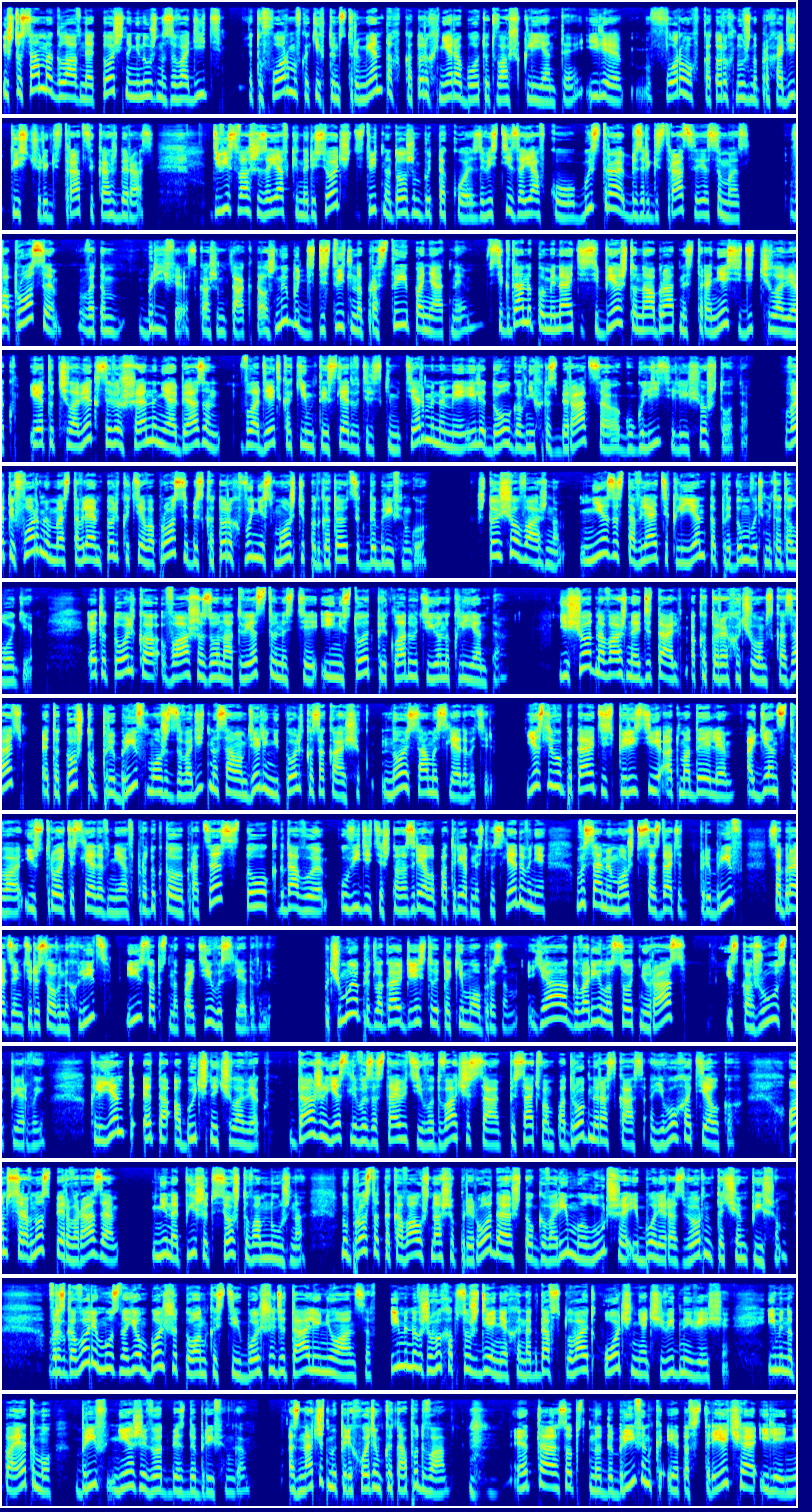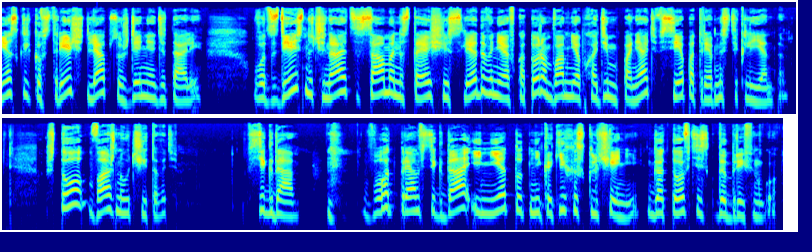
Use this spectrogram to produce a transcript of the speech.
И что самое главное, точно не нужно заводить эту форму в каких-то инструментах, в которых не работают ваши клиенты, или в форумах, в которых нужно проходить тысячу регистраций каждый раз. Девиз вашей заявки на research действительно должен быть такой. Завести заявку быстро, без регистрации и смс. Вопросы в этом брифе, скажем так, должны быть действительно простые и понятные. Всегда напоминайте себе, что на обратной стороне сидит человек, и этот человек совершенно не обязан владеть какими-то исследовательскими терминами или долго в них разбираться, гуглить или еще что-то. В этой форме мы оставляем только те вопросы, без которых вы не сможете подготовиться к дебрифингу. Что еще важно? Не заставляйте клиента придумывать методологии. Это только ваша зона ответственности, и не стоит перекладывать ее на клиента. Еще одна важная деталь, о которой я хочу вам сказать, это то, что прибриф может заводить на самом деле не только заказчик, но и сам исследователь. Если вы пытаетесь перейти от модели агентства и строить исследование в продуктовый процесс, то когда вы увидите, что назрела потребность в исследовании, вы сами можете создать этот прибриф, собрать заинтересованных лиц и, собственно, пойти в исследование. Почему я предлагаю действовать таким образом? Я говорила сотню раз, и скажу 101. Клиент – это обычный человек. Даже если вы заставите его два часа писать вам подробный рассказ о его хотелках, он все равно с первого раза не напишет все, что вам нужно. Ну, просто такова уж наша природа, что говорим мы лучше и более развернуто, чем пишем. В разговоре мы узнаем больше тонкостей, больше деталей и нюансов. Именно в живых обсуждениях иногда всплывают очень неочевидные вещи. Именно поэтому бриф не живет без дебрифинга. А значит, мы переходим к этапу 2. Это, собственно, дебрифинг, и это встреча или несколько встреч для обсуждения деталей. Вот здесь начинается самое настоящее исследование, в котором вам необходимо понять все потребности клиента. Что важно учитывать? Всегда Вот прям всегда и нет тут никаких исключений. Готовьтесь к дебрифингу.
